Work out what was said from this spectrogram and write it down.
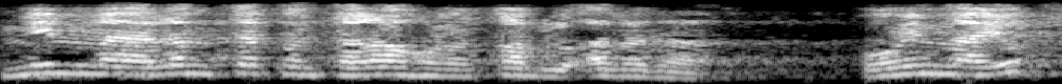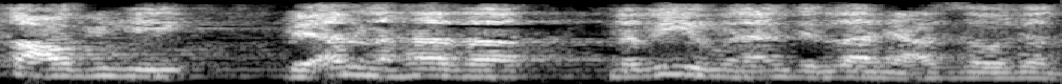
مما لم تكن تراه من قبل أبدا ومما يقطع به بأن هذا نبي من عند الله عز وجل.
